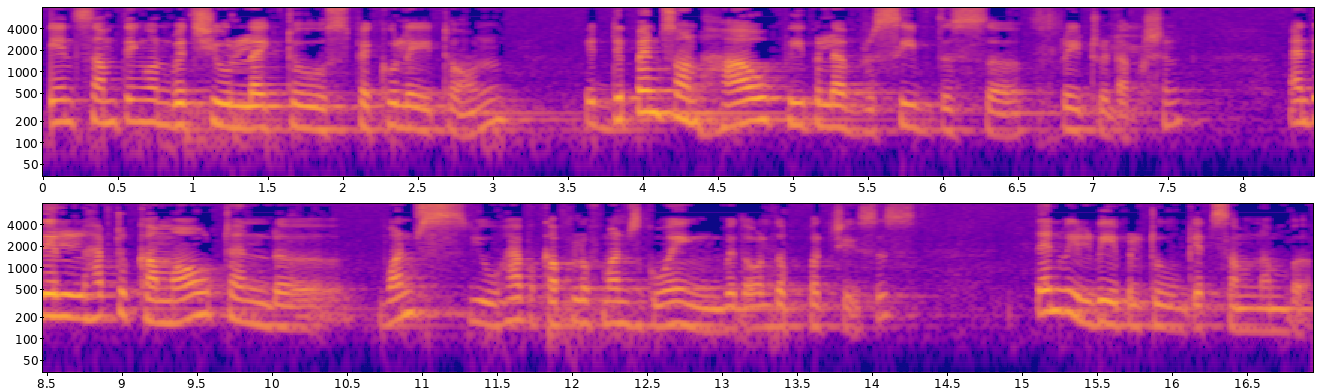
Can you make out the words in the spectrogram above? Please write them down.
Again, something on which you like to speculate on. It depends on how people have received this uh, rate reduction. And they'll have to come out and, uh, once you have a couple of months going with all the purchases, then we'll be able to get some number.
